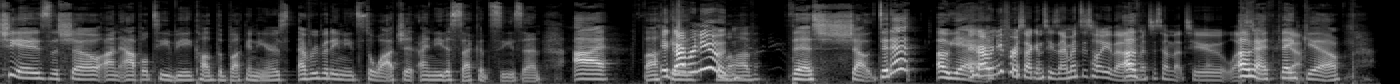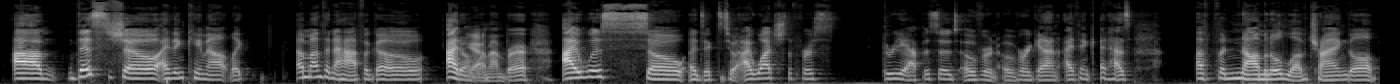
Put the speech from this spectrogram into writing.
HEA is the show on Apple TV called The Buccaneers. Everybody needs to watch it. I need a second season. I fucking got renewed. love this show. Did it? Oh yeah. It got renewed for a second season. I meant to tell you that. I Oh. meant to send that to you. Last Okay, week. thank you. Um, this show I think came out like a month and a half ago. I don't Yeah. remember. I was so addicted to it. I watched the first three episodes over and over again. I think it has a phenomenal love triangle.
